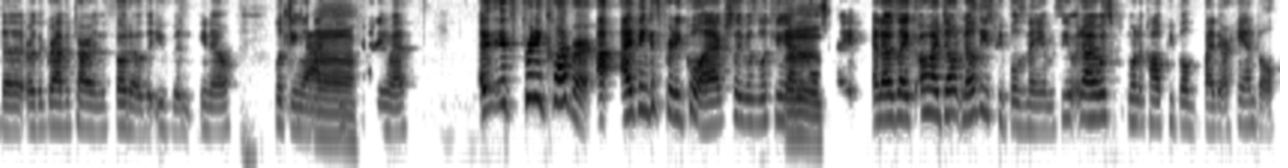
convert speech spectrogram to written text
the or the gravatar and the photo that you've been you know looking at uh, and chatting with. It's pretty clever. I, I, think it's pretty cool. I actually was looking at it, it and i was like oh i don't know these people's names. You, and i always want to call people by their handle.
